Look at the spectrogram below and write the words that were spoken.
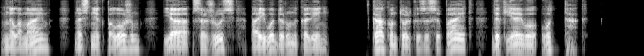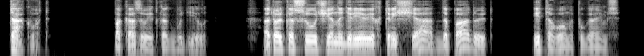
наломаем, на снег положим, я сажусь, а его беру на колени. Как он только засыпает, так я его вот так, так вот. Показывает, как будило. А только сучья на деревьях трещат да падают, и того мы пугаемся.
